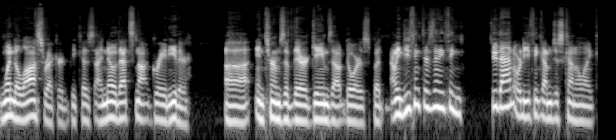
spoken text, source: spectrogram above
win to loss record because I know that's not great either uh, in terms of their games outdoors. But I mean, do you think there's anything to that, or do you think I'm just kind of like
